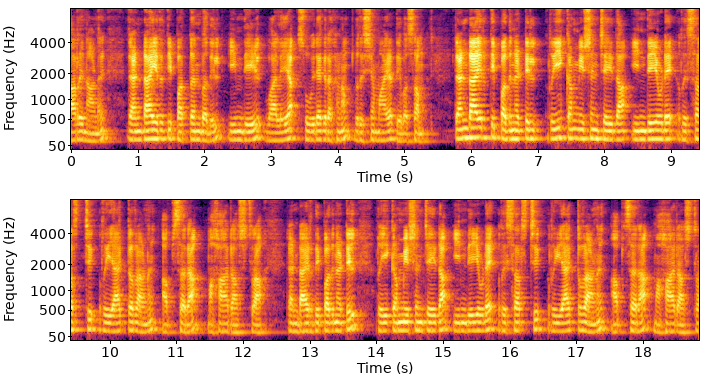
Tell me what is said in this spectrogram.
ആറിനാണ് രണ്ടായിരത്തി പത്തൊൻപതിൽ ഇന്ത്യയിൽ വലയ സൂര്യഗ്രഹണം ദൃശ്യമായ ദിവസം. രണ്ടായിരത്തി പതിനെട്ടിൽ റീകമ്മീഷൻ ചെയ്ത ഇന്ത്യയുടെ റിസർച്ച് റിയാക്ടറാണ് അപ്സര മഹാരാഷ്ട്ര. രണ്ടായിരത്തി പതിനെട്ടിൽ റീകമ്മീഷൻ ചെയ്ത ഇന്ത്യയുടെ റിസർച്ച് റിയാക്ടറാണ് അപ്സര മഹാരാഷ്ട്ര.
